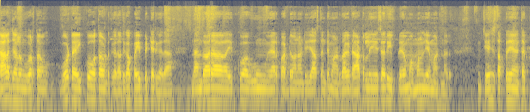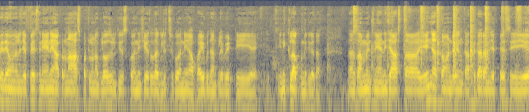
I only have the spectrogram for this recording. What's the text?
లాలజాలం ఊరతా ఊట ఎక్కువ అవుతూ ఉంటుంది కదా అదిగా పైప్ పెట్టారు కదా దాని ద్వారా ఎక్కువ ఊము ఏర్పడడం అలాంటివి చేస్తుంటే మన దాకా డాక్టర్లు చేశారు ఇప్పుడేమో మమ్మల్ని చేయమంటున్నారు. చేసి తప్పదే తప్పేదే ఉందని చెప్పేసి నేనే అక్కడ ఉన్న ఉన్న గ్లౌజులు తీసుకొని చేతులు తగిలించుకొని ఆ పైపు దాంట్లో పెట్టి ఇనికి లాక్కుండేది కదా. దానికి సంబంధించిన అన్నీ చేస్తా ఏం చేస్తామండి? ఇంకా అత్తగారు అని చెప్పేసి ఏ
